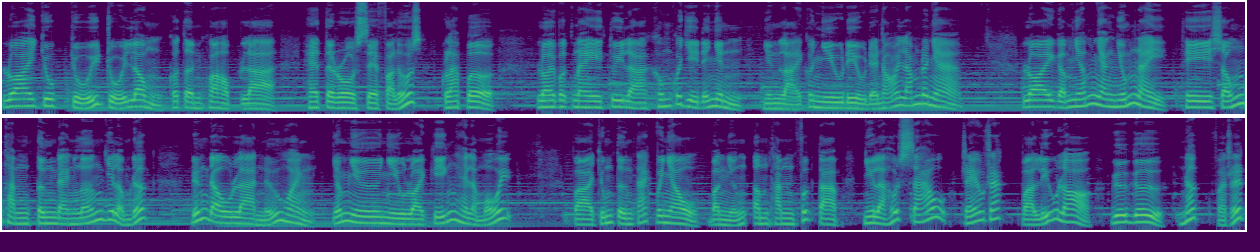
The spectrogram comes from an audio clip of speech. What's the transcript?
Loài chuột chuỗi trụi lông có tên khoa học là Heterocephalus clapper. Loài vật này tuy là không có gì để nhìn, nhưng lại có nhiều điều để nói lắm đó nha. Loài gặm nhấm nhăn nhúm này thì sống thành từng đàn lớn dưới lòng đất, Đứng đầu là nữ hoàng, giống như nhiều loài kiến hay là mối. Và chúng tương tác với nhau bằng những âm thanh phức tạp như là hút sáo, réo rắt và líu lo, gư gư, nấc và rít.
